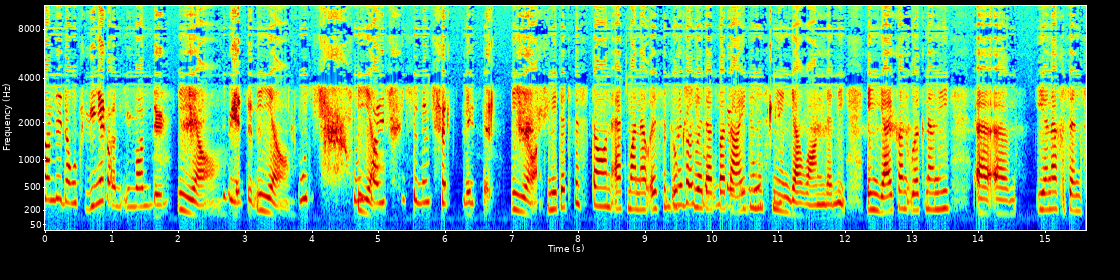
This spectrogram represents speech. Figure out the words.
kan dit dalk weer aan iemand doen. Ja. Weet jy? Ja. Ons ons ja. gesin is verpletter. Ja, net dit verstaan ek, maar nou is dit ook so dat wat hy doen is nie in jou hande nie en jy kan ook nou nie uh um enigsins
